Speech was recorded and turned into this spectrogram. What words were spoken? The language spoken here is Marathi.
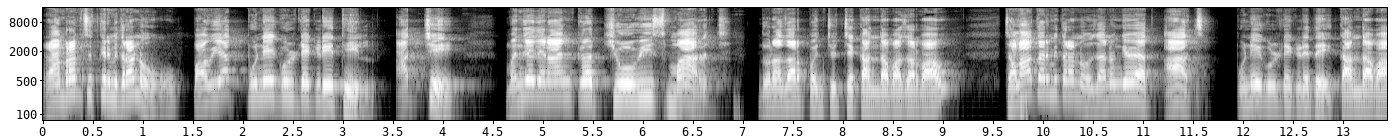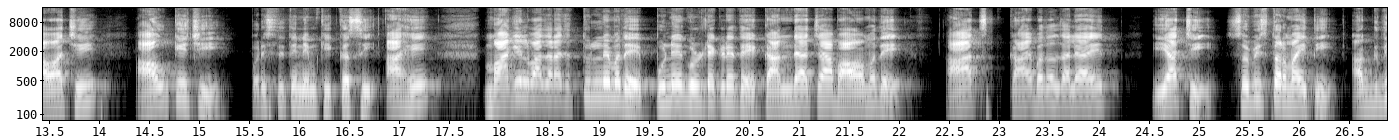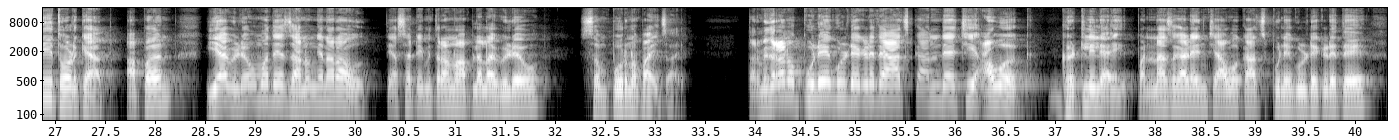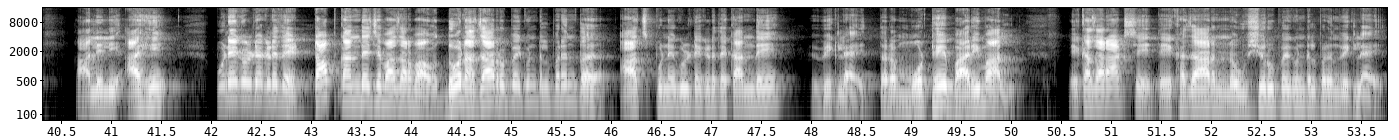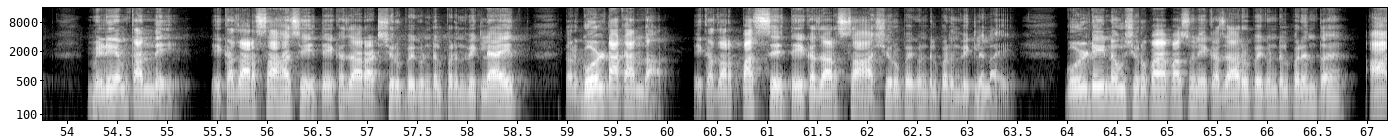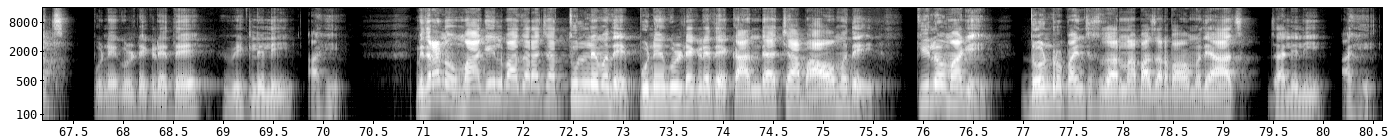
राम राम शेतकरी मित्रांनो पाहुयात पुणे गुलटेकडी येथील आजचे म्हणजे दिनांक चोवीस मार्च दोन हजार पंचवीसचे कांदा बाजार भाव. चला तर मित्रांनो जाणून घेऊयात आज पुणे गुलटेकडे ते कांदा भावाची आवकेची परिस्थिती नेमकी कशी आहे? मागील बाजाराच्या तुलनेमध्ये पुणे गुलटेकडे ते कांद्याच्या भावामध्ये आज काय बदल झाले आहेत? याची सविस्तर माहिती अगदी थोडक्यात आपण या व्हिडिओमध्ये जाणून घेणार आहोत. त्यासाठी मित्रांनो आपल्याला व्हिडिओ संपूर्ण पाहायचा आहे. तर मित्रांनो पुणे गुलटेकडे ते आज कांद्याची आवक घटलेली आहे. पन्नास गाड्यांची आवक आज पुणे गुलटेकडे ते आलेली आहे. पुणे गुलटेकडे ते टॉप कांद्याचे बाजारभाव दोन हजार रुपये क्विंटलपर्यंत आज पुणे गुलटेकडे ते कांदे विकले आहेत. तर मोठे भारी माल एक हजार आठशे ते एक हजार नऊशे रुपये क्विंटलपर्यंत विकले आहेत. मिडियम कांदे एक हजार सहाशे ते एक हजार आठशे रुपये क्विंटलपर्यंत विकले आहेत. तर गोल्टा कांदा एक हजार पाचशे ते एक हजार सहाशे रुपये क्विंटलपर्यंत विकलेला आहे. गोल्टे नऊशे रुपयापासून एक हजार रुपये क्विंटलपर्यंत आज पुणे गुलटेकडे ते विकलेली आहे. मित्रांनो मागील बाजाराच्या तुलनेमध्ये पुणे गुलटेकडे ते कांद्याच्या भावामध्ये किलो मागे दोन रुपयांची सुधारणा बाजारभावामध्ये आज झालेली आहे.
